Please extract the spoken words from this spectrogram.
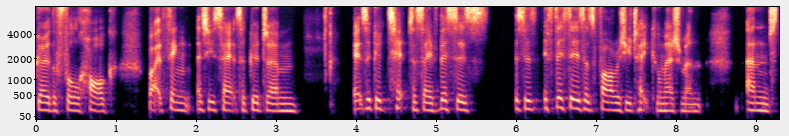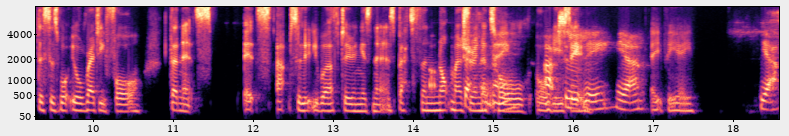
go the full hog. But I think, as you say, it's a good um, it's a good tip to say if this is this is if this is as far as you take your measurement and this is what you're ready for, then it's it's absolutely worth doing, isn't it? It's better than not measuring Definitely. at all or absolutely. using yeah. AVE. Yeah,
